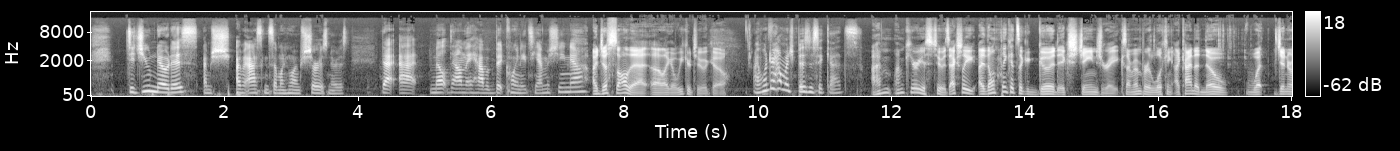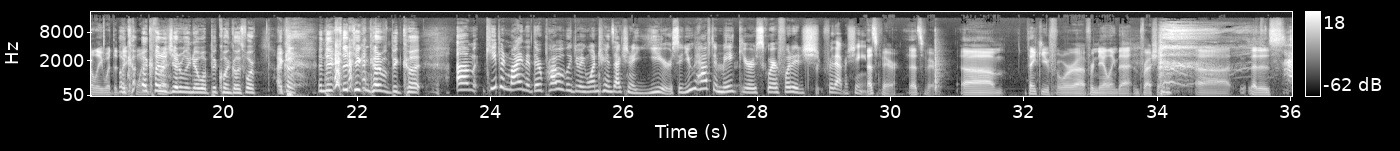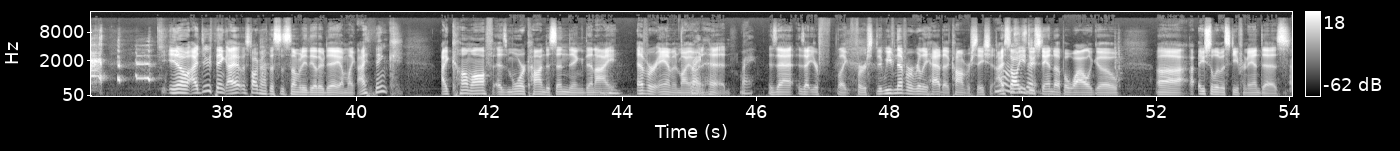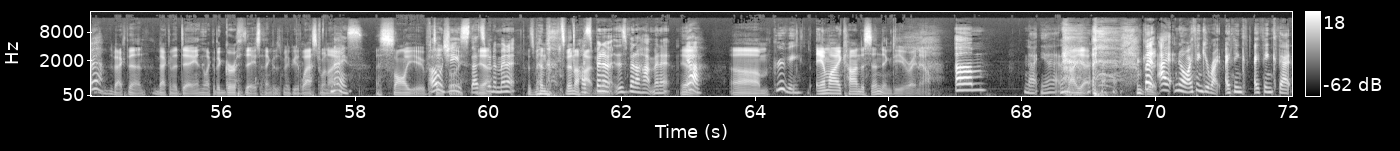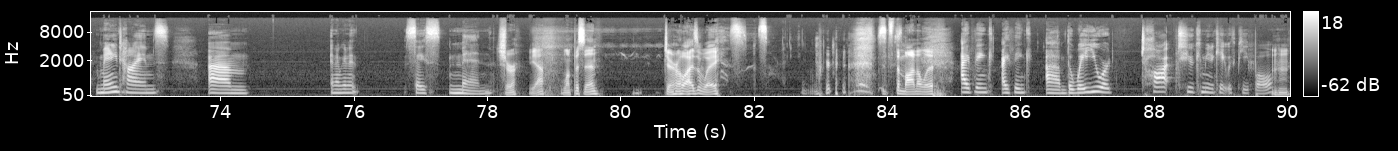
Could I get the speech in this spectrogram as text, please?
Did you notice? I'm sh- I'm asking someone who I'm sure has noticed that at Meltdown they have a Bitcoin ATM machine now. I just saw that uh, like a week or two ago. I wonder how much business it gets. I'm I'm curious too. It's actually I don't think it's like a good exchange rate because I remember looking. I kind of know what generally what the Bitcoin. I kind of generally know what Bitcoin goes for. I kind of, and they're, they're taking kind of a big cut. Um, keep in mind that they're probably doing one transaction a year, so you have to make your square footage for that machine. That's fair. That's fair. Um, thank you for uh, for nailing that impression. uh, that is, you know, I do think I was talking about this to somebody the other day. I'm like, I think I come off as more condescending than I ever am in my Mm-hmm. Right. own head. Right. Is that is that your like first? We've never really had a conversation. I saw you do stand up a while ago. Uh, I used to live with Steve Hernandez Oh, yeah. back then, back in the day, and like the Girth days. I think it was maybe the last one Nice. I, I saw you. Oh, geez, that's Yeah. been a minute. It's been it's been a hot. It's been minute. a it's been a hot minute. Yeah. Yeah. Um, Groovy. am I condescending to you right now? Um, not yet. Not yet. but I no, I think you're right. I think I think that many times, um, and I'm gonna say s- men. Sure. Yeah. Lump us in. Generalize away. it's the monolith. I think I think um, the way you are taught to communicate with people, Mm-hmm.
